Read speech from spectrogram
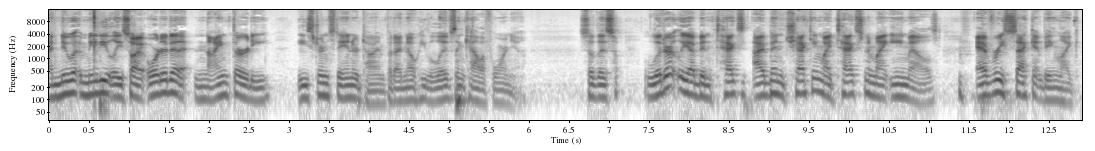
I knew it immediately, so I ordered it at nine thirty Eastern Standard Time. But I know he lives in California, so this literally I've been text I've been checking my text and my emails every second, being like,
